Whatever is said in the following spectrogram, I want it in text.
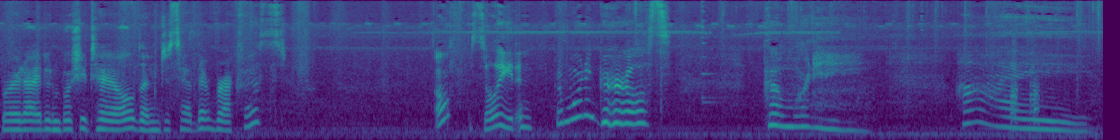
bright-eyed and bushy-tailed and just had their breakfast. Oh, still eating. Good morning, girls. Good morning. Hi.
